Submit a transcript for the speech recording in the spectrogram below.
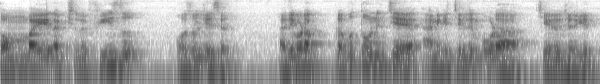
తొంభై లక్షల ఫీజు వసూలు చేశాడు. అది కూడా ప్రభుత్వం నుంచే ఆయనకి చెల్లింపు కూడా చేయడం జరిగింది.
